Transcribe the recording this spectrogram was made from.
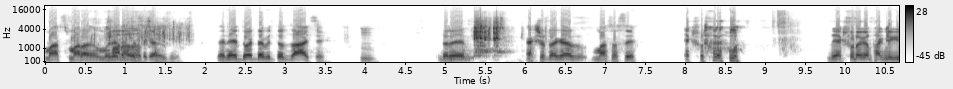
মাছ মারা মরে যাচ্ছে দরটার ভিতর যা আছে হুম। ধরেন একশো টাকার মাছ আছে। একশো টাকার মাছ? যে একশো টাকা থাকলে কি?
